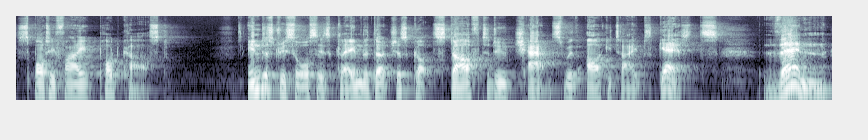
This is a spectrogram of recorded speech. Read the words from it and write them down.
Spotify podcast. Industry sources claim the Duchess got staff to do chats with Archetype's guests, then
